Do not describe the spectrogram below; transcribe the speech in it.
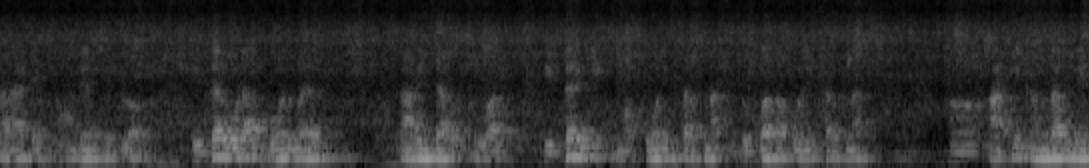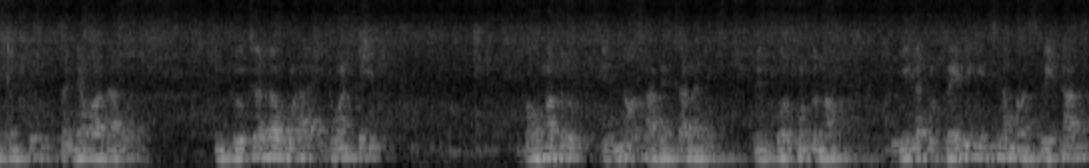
కరాటే ఛాంపియన్షిప్లో ఇద్దరు కూడా గోల్డ్ మెడల్ సాధించారు వాళ్ళు ఇద్దరికి మా పోలీస్ తరఫున దుబ్బాక పోలీస్ తరఫున హార్ట్లీ కంగ్రాచులేషన్స్ ధన్యవాదాలు. ఇన్ ఫ్యూచర్లో కూడా ఇటువంటి బహుమతులు ఎన్నో సాధించాలని మేము కోరుకుంటున్నాం. వీళ్ళకు ట్రైనింగ్ ఇచ్చిన మన శ్రీకాంత్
